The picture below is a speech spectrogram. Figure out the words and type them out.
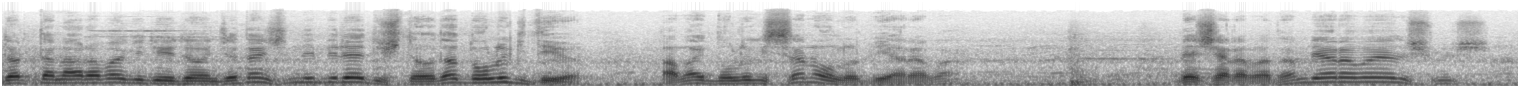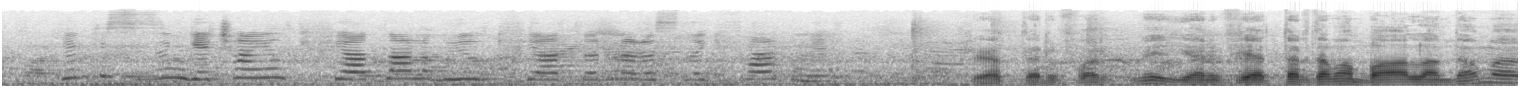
Dört tane araba gidiyordu önceden, şimdi bire düştü. O da dolu gidiyor. Ama dolu gitse ne olur bir araba? Beş arabadan bir arabaya düşmüş. Peki sizin geçen yılki fiyatlarla bu yılki fiyatların arasındaki fark ne? Fiyatları fark ne? Yani fiyatlar tamam bağlandı ama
